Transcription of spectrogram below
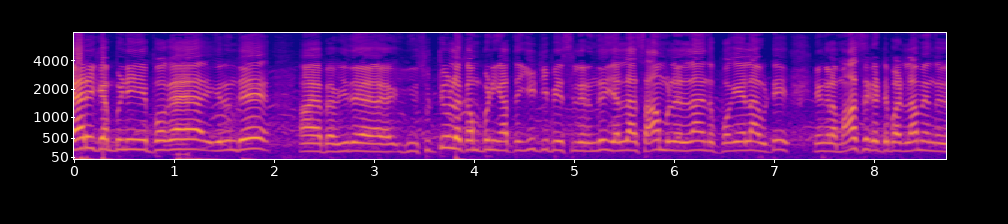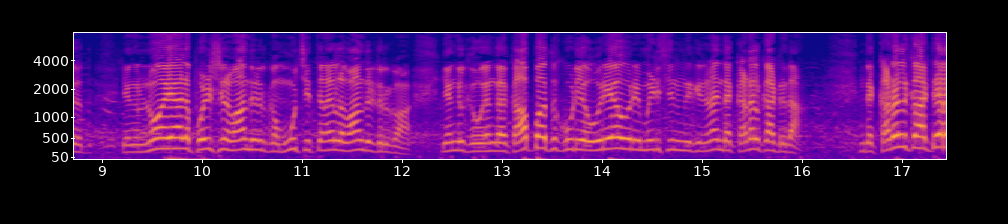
பேரி கம்பெனி போக இருந்து இது இது சுற்றியுள்ள கம்பெனி அத்தை இடிபிஎஸ்ல இருந்து எல்லா சாம்பல் எல்லாம் இந்த புகையெல்லாம் விட்டு எங்களை மாசு கட்டுப்பாடு இல்லாமல் எங்கள் எங்கள் நோயால் பொல்யூஷன் வாழ்ந்துட்டு இருக்கோம். மூச்சு திணறல வாழ்ந்துட்டு இருக்கோம். எங்களுக்கு எங்களை காப்பாற்றக்கூடிய ஒரே ஒரு மெடிசின் இருக்குன்னா இந்த கடல் காற்று தான். இந்த கடல் காற்றே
